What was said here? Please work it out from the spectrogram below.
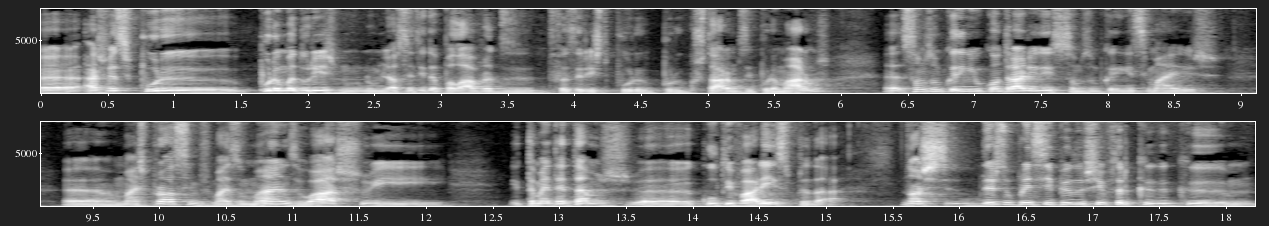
uh, às vezes por, por amadorismo, no melhor sentido da palavra, de, de fazer isto por, por gostarmos e por amarmos, somos um bocadinho o contrário disso, somos um bocadinho assim mais, mais próximos, mais humanos, eu acho, e, e também tentamos uh, cultivar isso. Portanto, nós, desde o princípio do Shifter, que, que,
